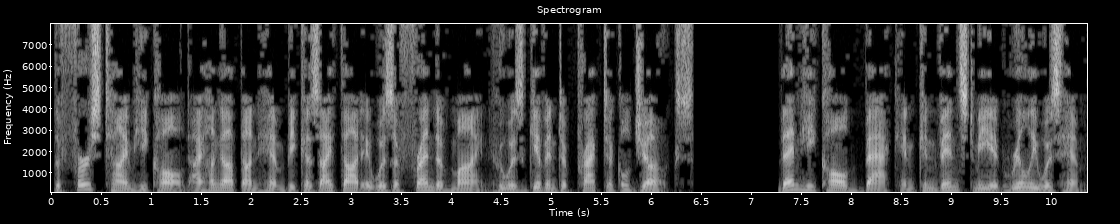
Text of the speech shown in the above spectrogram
The first time he called I hung up on him because I thought it was a friend of mine who was given to practical jokes. Then he called back and convinced me it really was him,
